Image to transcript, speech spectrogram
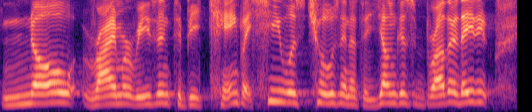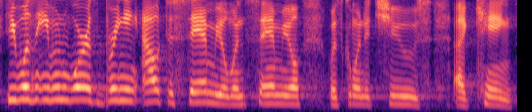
no rhyme or reason to be king, but he was chosen as the youngest brother. They he wasn't even worth bringing out to Samuel when Samuel was going to choose a king.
